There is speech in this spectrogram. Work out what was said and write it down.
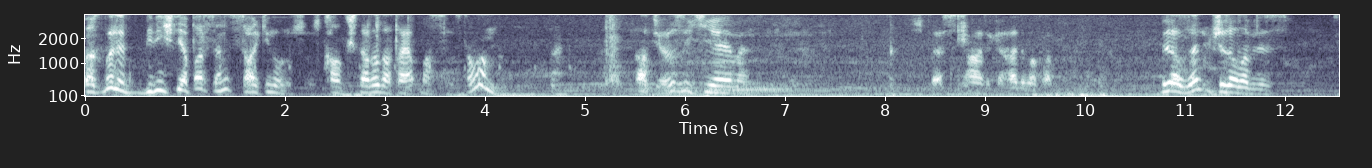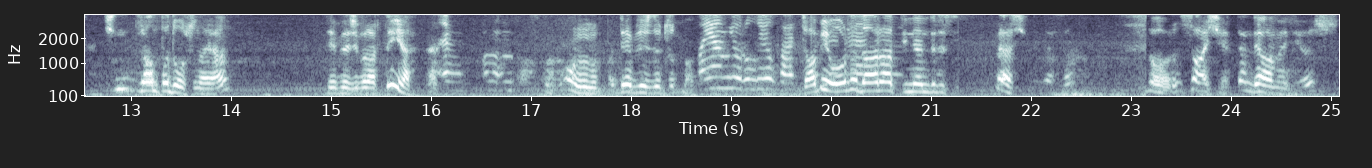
Bak böyle bilinçli yaparsanız sakin olursunuz. Kalkışlarda da hata yapmazsınız. Tamam mı? Heh. Atıyoruz ikiye hemen. Süpersin. Harika. Hadi bakalım. Birazdan üçe de alabiliriz. Şimdi rampada olsun ayağın. Debriyajı bıraktın ya. Heh. Evet, onu unuttum. Onu unutma. Debriyajı da tutma. Ayağım yoruluyor zaten. Tabii orada daha rahat dinlendirirsin. Ver şimdi gaza. Doğru. Sağ şeritten devam ediyoruz.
